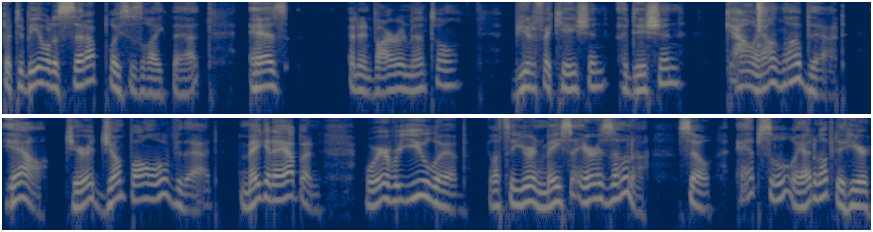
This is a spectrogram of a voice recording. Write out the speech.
But to be able to set up places like that as an environmental beautification addition, golly, I love that. Yeah, Jared, jump all over that. Make it happen wherever you live. Let's say you're in Mesa, Arizona. So, absolutely, I'd love to hear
